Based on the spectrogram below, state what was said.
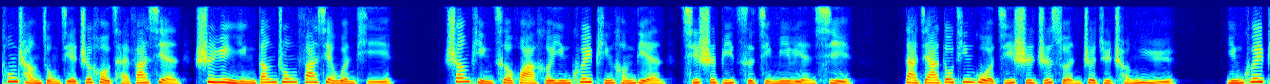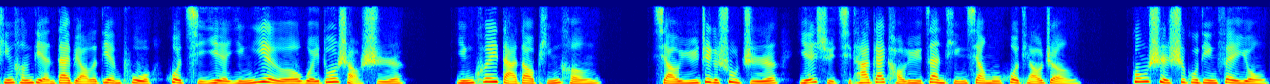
通常总结之后才发现是运营当中发现问题。商品策划和盈亏平衡点其实彼此紧密联系。大家都听过及时止损这句成语，盈亏平衡点代表了店铺或企业营业额为多少时，盈亏达到平衡，小于这个数值，也许其他该考虑暂停项目或调整。公式是固定费用、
